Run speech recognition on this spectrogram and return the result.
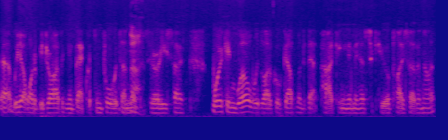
uh, we don't want to be driving them backwards and forwards unnecessarily. No. So, working well with local government about parking them in a secure place overnight.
